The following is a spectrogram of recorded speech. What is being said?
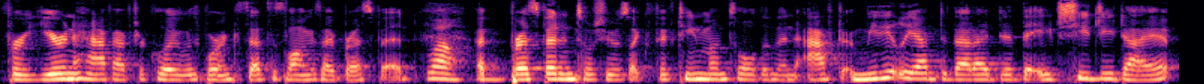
for a year and a half after Chloe was born because that's as long as I breastfed. Wow. I breastfed until she was like 15 months old and then after immediately after that I did the HCG diet,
